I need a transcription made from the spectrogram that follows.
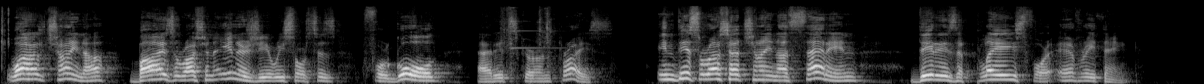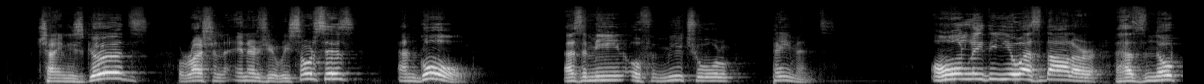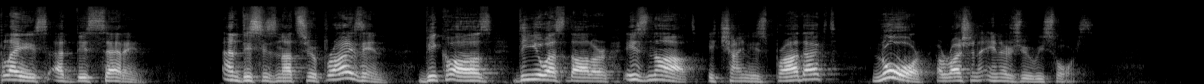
while China buys Russian energy resources for gold at its current price. In this Russia China setting, there is a place for everything Chinese goods, Russian energy resources, and gold as a mean of mutual payments. Only the US dollar has no place at this setting. And this is not surprising because the US dollar is not a Chinese product nor a Russian energy resource.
